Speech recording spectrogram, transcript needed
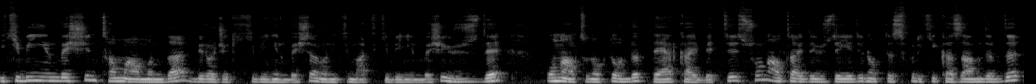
2025'in tamamında 1 Ocak 2025'ten 12 Mart 2025'e %16.14 değer kaybetti. Son 6 ayda %7.02 kazandırdı.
